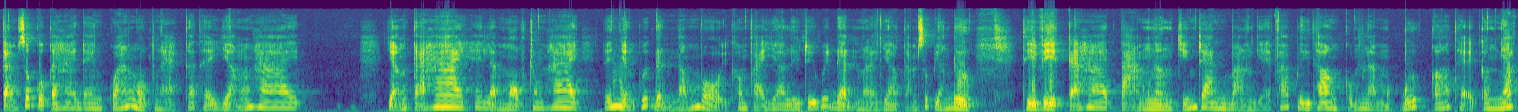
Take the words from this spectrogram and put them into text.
cảm xúc của cả hai đang quá ngột ngạt có thể dẫn hai dẫn cả hai hay là một trong hai đến những quyết định nóng vội, không phải do lý trí quyết định mà là do cảm xúc dẫn đường. Thì việc cả hai tạm ngừng chiến tranh bằng giải pháp ly thân cũng là một bước có thể cân nhắc.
